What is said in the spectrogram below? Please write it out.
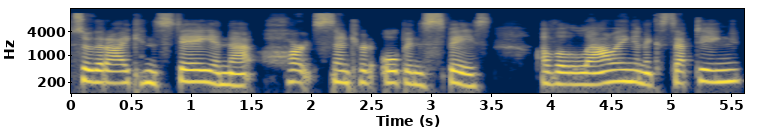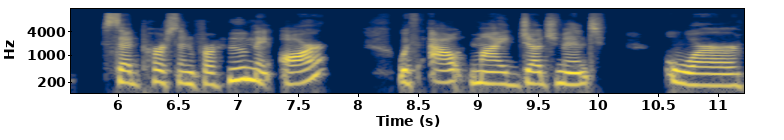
so that I can stay in that heart centered open space of allowing and accepting said person for whom they are without my judgment or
